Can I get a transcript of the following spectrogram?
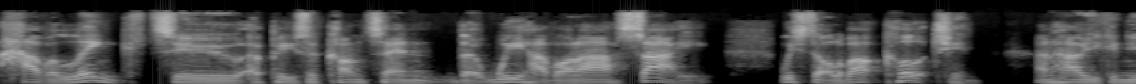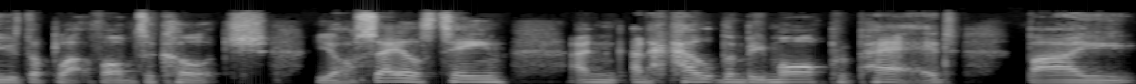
have a link to a piece of content that we have on our site, which is all about coaching and how you can use the platform to coach your sales team and, and help them be more prepared by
